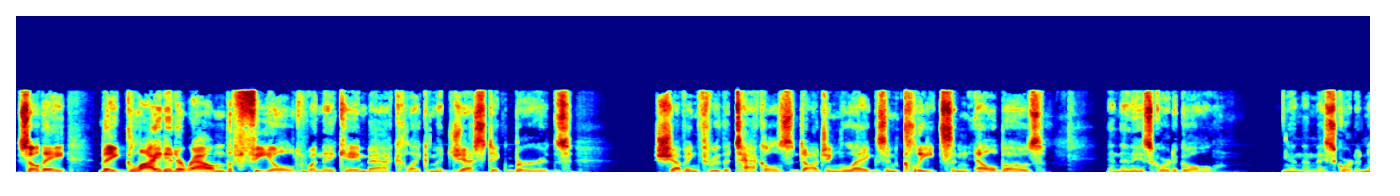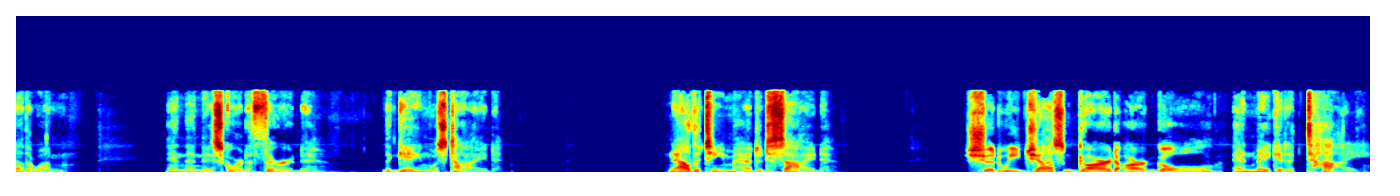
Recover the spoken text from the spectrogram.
So they they glided around the field when they came back like majestic birds, shoving through the tackles, dodging legs and cleats and elbows, and then they scored a goal, and then they scored another one, and then they scored a third. The game was tied. Now the team had to decide should we just guard our goal and make it a tie?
